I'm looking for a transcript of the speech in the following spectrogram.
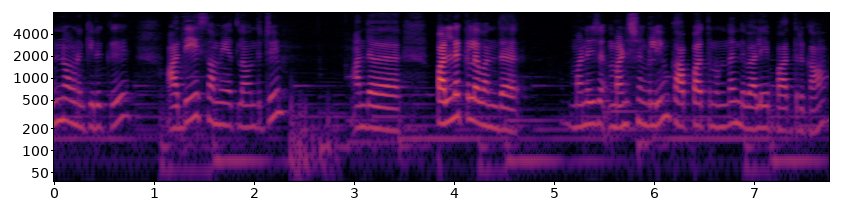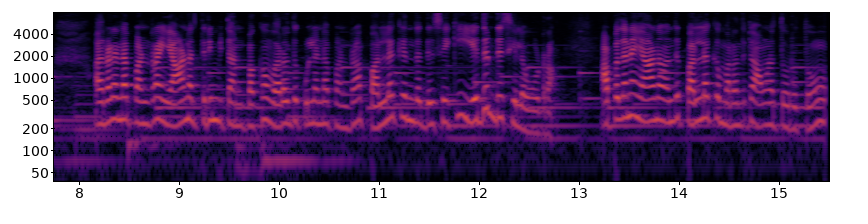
எண்ணம் அவனுக்கு இருக்குது அதே சமயத்தில் வந்துட்டு அந்த பல்லக்கில் வந்த மனுஷ மனுஷங்களையும் காப்பாற்றணும்னு தான் இந்த வேலையை பார்த்துருக்கான். அதனால் என்ன பண்ணுறான் யானை திரும்பி தன் பக்கம் வரதுக்குள்ளே என்ன பண்ணுறான் பல்லக்கு இந்த திசைக்கு எதிர் திசையில் ஓடுறான். அப்போ தானே யானை வந்து பல்லக்கு மறந்துட்டு அவனை துரத்தும்.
